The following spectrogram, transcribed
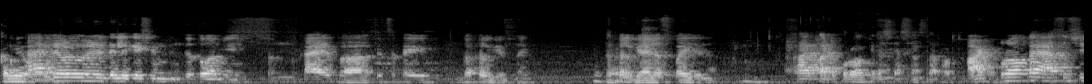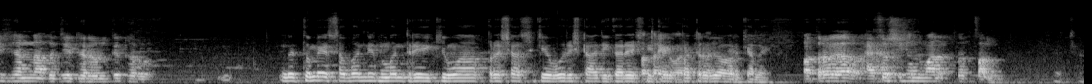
कमी काय व्हावं? वेळोवेळी डेलिगेशन देतो आम्ही पण काय ब- त्याचं काही दखल घेत नाही. दखल घ्यायलाच पाहिजे ना. काय पाठपुरावा केला शासन स्तरावर? आठ पुरावा काय असोसिएशन आता जे ठरवलं ते ठरवलं. म्हणजे तुम्ही संबंधित मंत्री किंवा प्रशासकीय वरिष्ठ अधिकाऱ्याशी काही पत्रव्यवहार केला. पत्रव्यवहार केलाय? पत्रव्यवहार असोसिएशन मार्फत चालू. अच्छा.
